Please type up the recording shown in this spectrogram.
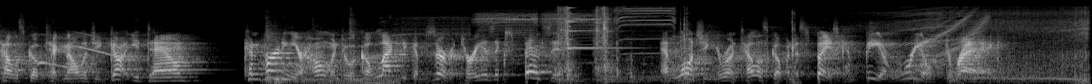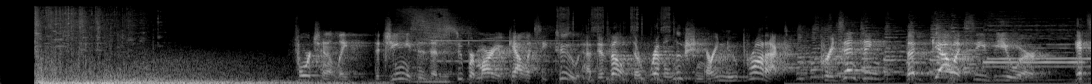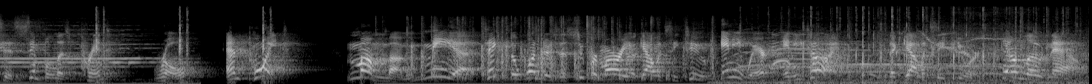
telescope technology got you down? Converting your home into a galactic observatory is expensive. And launching your own telescope into space can be a real drag. Fortunately, the geniuses at Super Mario Galaxy 2 have developed a revolutionary new product, presenting the Galaxy Viewer. It's as simple as print, roll. Mamma mia! Take the wonders of Super Mario Galaxy 2 anywhere, anytime. The Galaxy Viewer. Download now.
